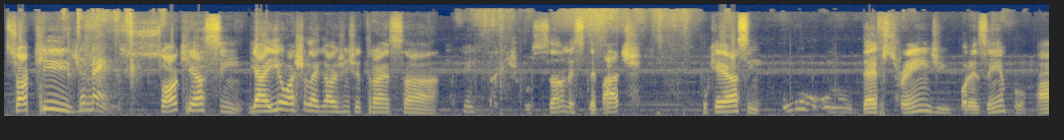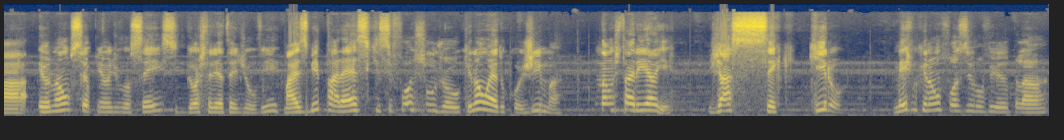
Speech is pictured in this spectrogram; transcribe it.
Só que Também. só que assim, e aí eu acho legal a gente entrar nessa, nessa discussão, nesse debate, porque é assim, o, o Death Stranding, por exemplo, a, eu não sei a opinião de vocês, gostaria até de ouvir, mas me parece que se fosse um jogo que não é do Kojima, não estaria aí. Já Sekiro, mesmo que não fosse desenvolvido pela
